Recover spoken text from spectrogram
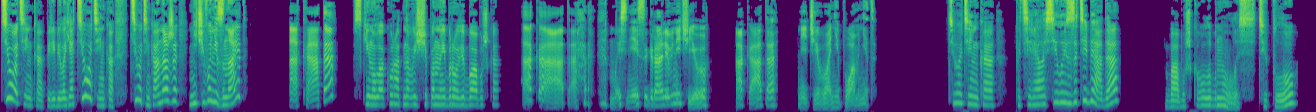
«Тетенька!» — перебила я. «Тетенька! Тетенька, она же ничего не знает?» «Аката?» — скинула аккуратно выщипанные брови бабушка. «Аката! Мы с ней сыграли в ничью. Аката ничего не помнит». «Тетенька!» Потеряла силу из-за тебя, да? Бабушка улыбнулась тепло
